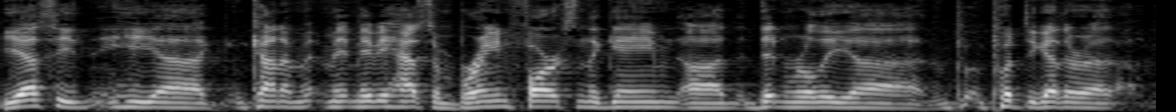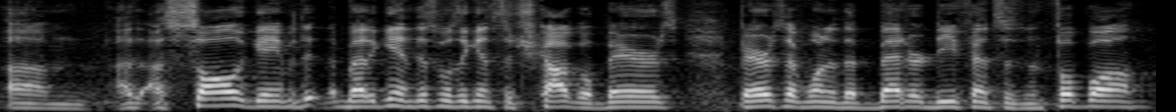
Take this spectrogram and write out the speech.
yes, he he uh, kind of maybe has some brain farts in the game. Uh, didn't really uh, put together a, um, a, a solid game, but but again, this was against the Chicago Bears. Bears have one of the better defenses in football.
